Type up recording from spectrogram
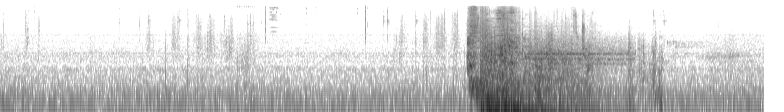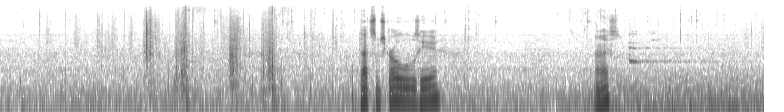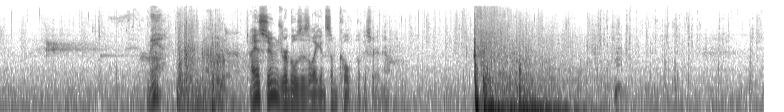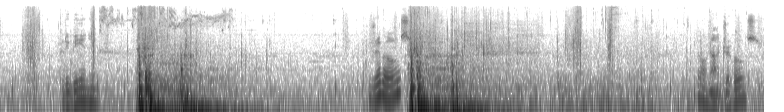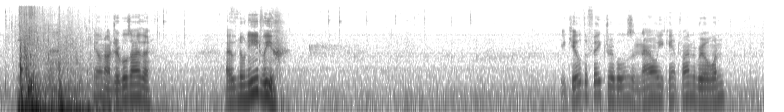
Got some scrolls here. Nice. Man. I assume Dribbles is like in some cult place right now. Could he be in here? Dribbles. You're not dribbles. You're not dribbles either. I have no need for you. You killed the fake dribbles and now you can't find the real one.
